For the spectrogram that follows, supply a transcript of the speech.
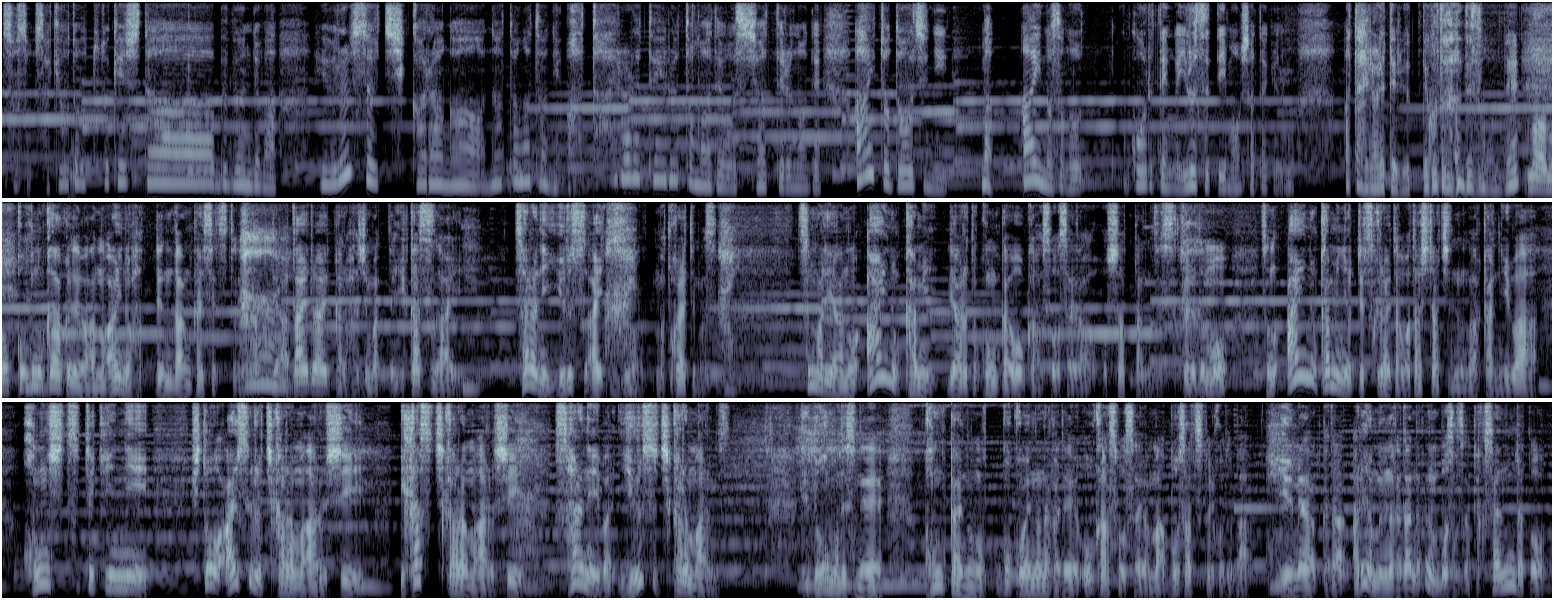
そうそう先ほどお届けした部分では許す力があなた方に与えられているとまでおっしゃってるので愛と同時にまあ愛のそのゴール点が許すって今おっしゃったけども与えられてるってことなんですもんね。まああの幸福の科学ではあの愛の発展段階説というのがあって、はい、与える愛から始まって生かす愛、うんさらに許す愛っていうのがまとかれています、はい、つまりあの愛の神であると今回大川総裁がおっしゃったんですけれどもその愛の神によって作られた私たちの中には本質的に人を愛する力もあるし生かす力もあるしさらに言えば許す力もあるんです。でどうもですね今回のご講演の中で大川総裁はまあ菩薩という言葉有名な方あるいは無名な方の中にも菩薩がたくさんいるんだと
